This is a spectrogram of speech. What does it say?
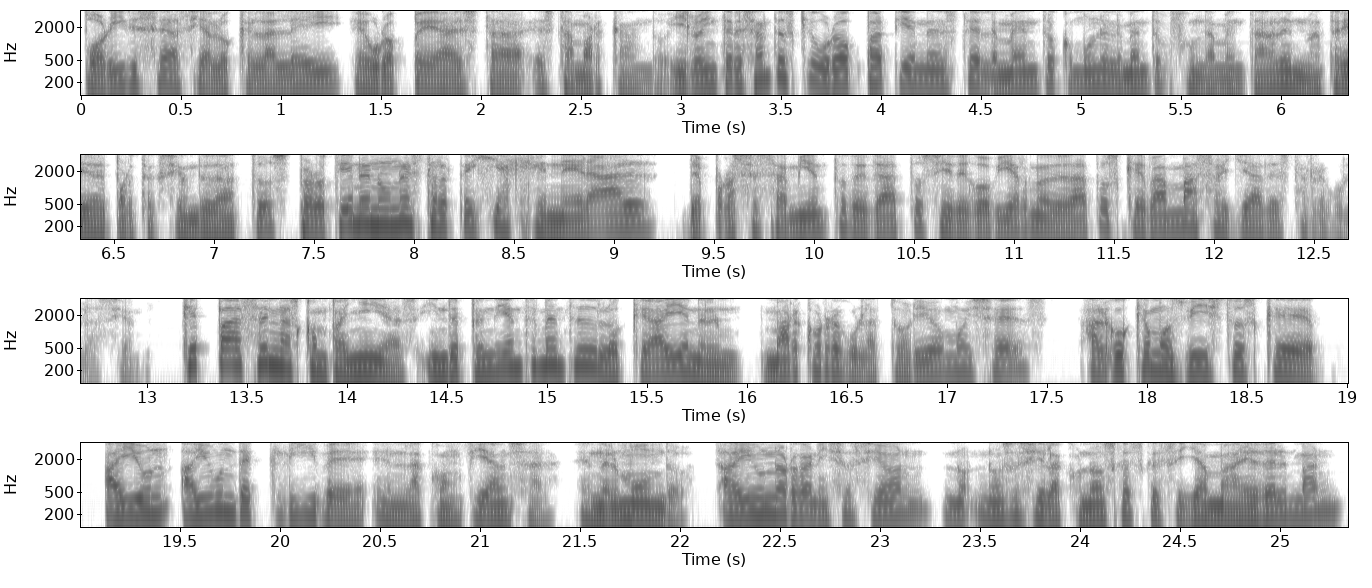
por irse hacia lo que la ley europea está, está marcando. Y lo interesante es que Europa tiene este elemento como un elemento fundamental en materia de protección de datos, pero tienen una estrategia general de procesamiento de datos y de gobierno de datos que va más allá de esta regulación. ¿Qué pasa en las compañías? Independientemente de lo que hay en el marco regulatorio, Moisés, algo que hemos visto es que hay un, hay un declive en la confianza en el mundo. Hay una organización, no, no sé si la conozcas, que se llama Edelman,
